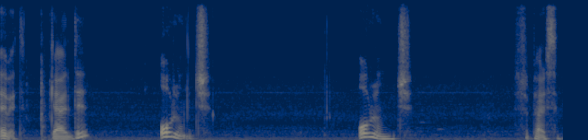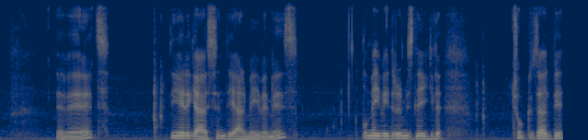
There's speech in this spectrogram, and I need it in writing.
Evet, geldi. Orange. Orange. Süpersin. Evet. Diğeri gelsin. Diğer meyvemiz. Bu meyvelerimizle ilgili çok güzel bir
